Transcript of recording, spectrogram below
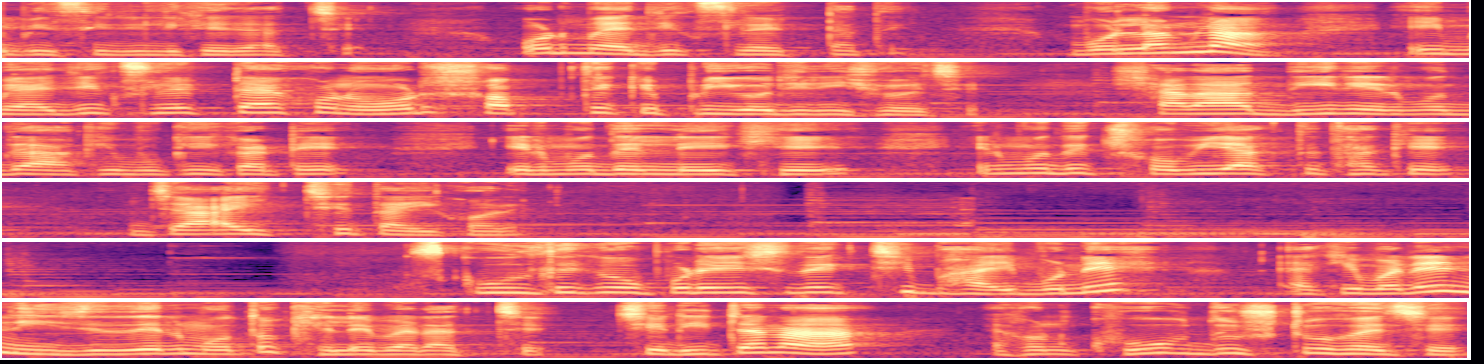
এবিসিডি লিখে যাচ্ছে ওর ম্যাজিক স্লেটটাতে বললাম না, এই ম্যাজিক স্লেটটা এখন ওর সব থেকে প্রিয় জিনিস হয়েছে। সারা দিন এর মধ্যে আঁকিবুকি কাটে, এর মধ্যে লেখে, এর মধ্যে ছবি আঁকতে থাকে, যা ইচ্ছে তাই করে। স্কুল থেকে উপরে এসে দেখছি ভাই বোনে একেবারে নিজেদের মতো খেলে বেড়াচ্ছে। চেরিটা না এখন খুব দুষ্টু হয়েছে।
